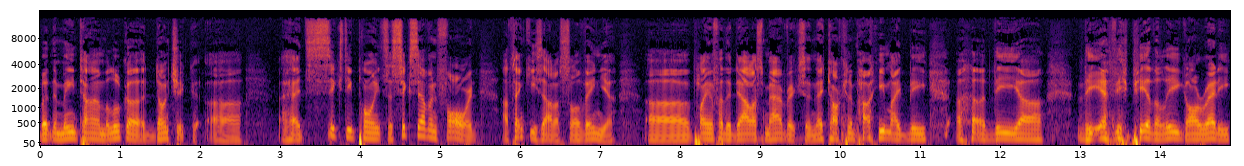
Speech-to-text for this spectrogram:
But in the meantime, Luka Doncic uh, had 60 points, a six-seven forward. I think he's out of Slovenia. Uh, playing for the Dallas Mavericks, and they're talking about he might be uh, the uh, the MVP of the league already.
